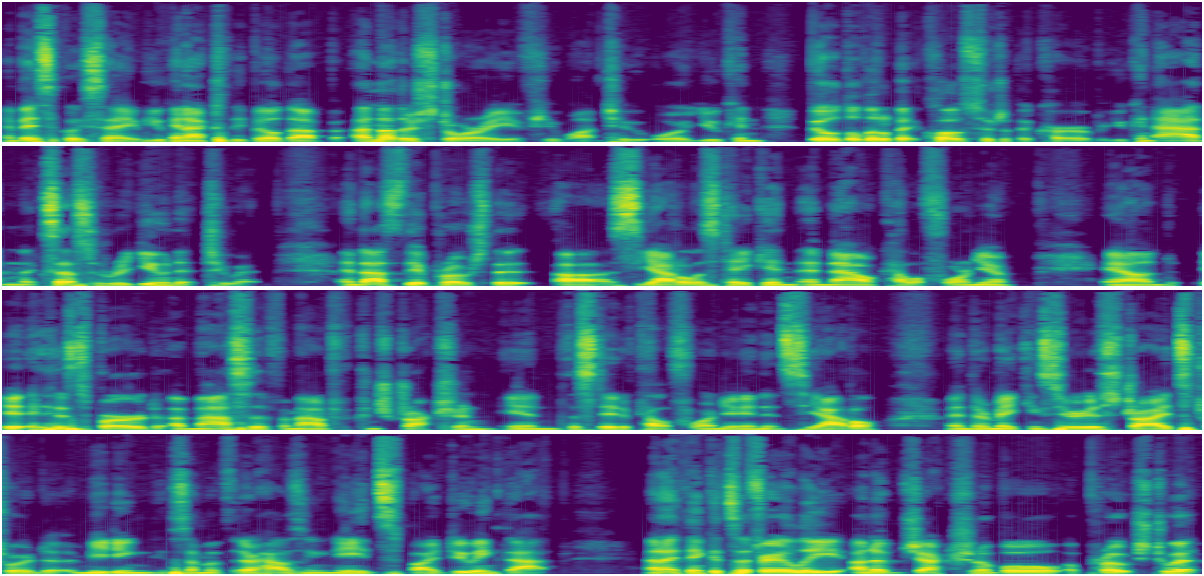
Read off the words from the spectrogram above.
and basically say you can actually build up another story if you want to, or you can build a little bit closer to the curb, or you can add an accessory unit to it. And that's the approach that uh, Seattle has taken and now California. And it has spurred a massive amount of construction in the state of California and in Seattle. And they're making serious strides toward meeting some of their housing needs by doing that. And I think it's a fairly unobjectionable approach to it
